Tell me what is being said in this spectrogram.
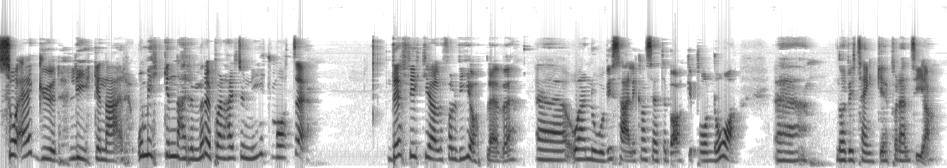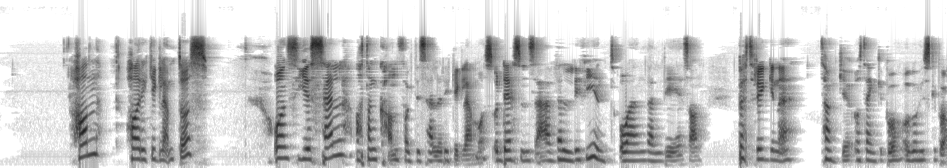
så er Gud like nær, om ikke nærmere, på en helt unik måte. Det fikk i alle fall vi oppleve, eh, og er noe vi særlig kan se tilbake på nå, eh, når vi tenker på den tida. Han har ikke glemt oss, og han sier selv at han kan faktisk heller ikke glemme oss. Og det syns jeg er veldig fint og en veldig sånn, betryggende tanke å tenke på og å huske på.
